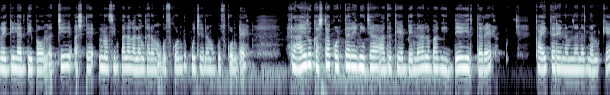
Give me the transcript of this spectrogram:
ರೆಗ್ಯುಲರ್ ದೀಪವನ್ನು ಹಚ್ಚಿ ಅಷ್ಟೇ ಸಿಂಪಲ್ಲಾಗಿ ಅಲಂಕಾರ ಮುಗಿಸ್ಕೊಂಡು, ಪೂಜೆನ ಮುಗಿಸ್ಕೊಂಡೆ. ರಾಯರು ಕಷ್ಟ ಕೊಡ್ತಾರೆ ನಿಜ, ಅದಕ್ಕೆ ಬೆನ್ನೆಲುಬಾಗಿ ಇದ್ದೇ ಇರ್ತಾರೆ. ಕಾಯ್ತಾರೆ ನಮ್ಮನ್ನ ಅನ್ನೋದು ನಂಬಿಕೆ.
